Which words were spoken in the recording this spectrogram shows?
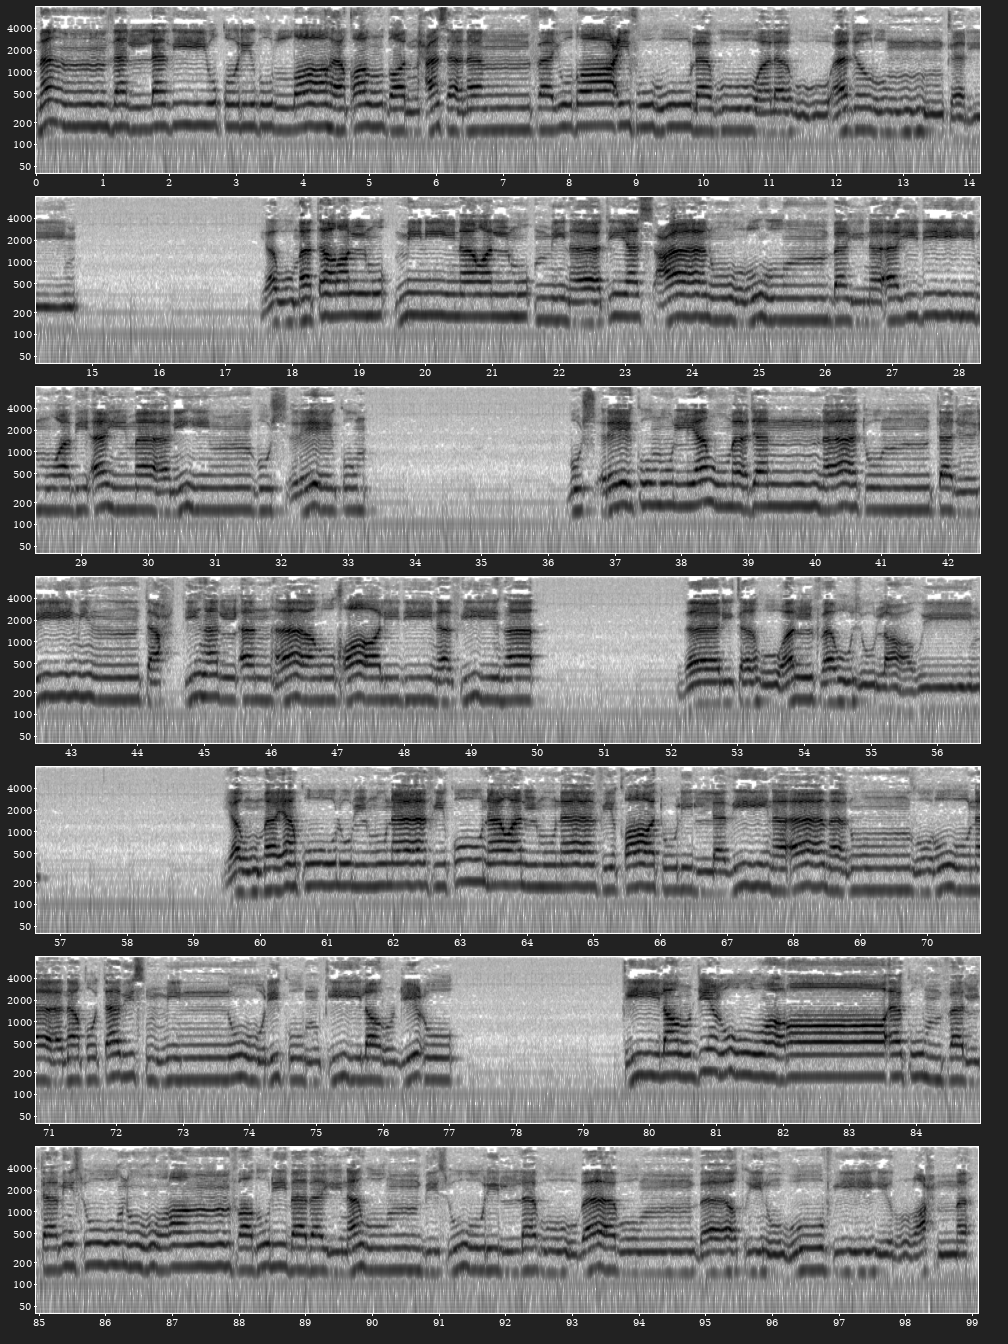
من ذا الذي يقرض الله قرضا حسنا فيضاعفه له وله أجر كريم. يوم ترى المؤمنين والمؤمنات يسعى نورهم بين ايديهم وبايمانهم بشريكم بشريكم اليوم جنات تجري من تحت تحتها الأنهار خالدين فيها. ذلك هو الفوز العظيم. يوم يقول المنافقون والمنافقات للذين امنوا انظرونا نقتبس من نوركم قيل ارجعوا قيل ارجعوا وراءكم فالتمسوا نورا فضرب بينهم بسور له باب باطنه فيه الرحمة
